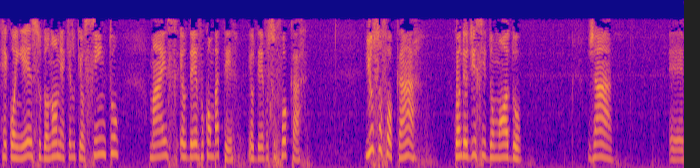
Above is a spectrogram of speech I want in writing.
Reconheço, dou nome àquilo que eu sinto, mas eu devo combater, eu devo sufocar. E o sufocar, quando eu disse do modo já é,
